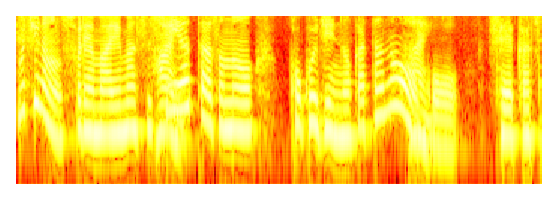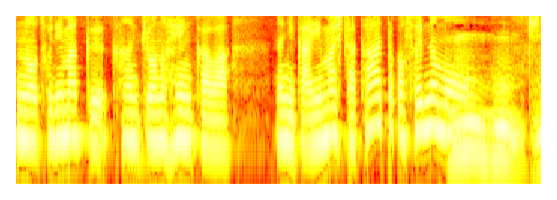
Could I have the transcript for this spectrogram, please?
もちろんそれもありますし、はいあとはその個々人の方はいのこう生活の取り巻く環境の変化は何かありましたかとかそういうのも聞きし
